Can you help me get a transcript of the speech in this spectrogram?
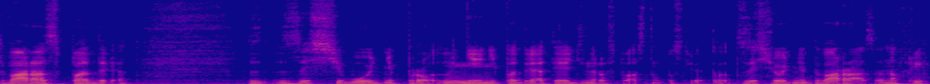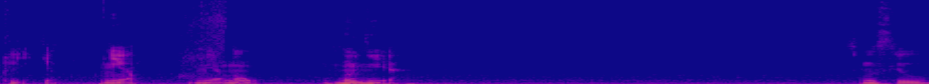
Два раза подряд. За сегодня, про... Ну, не, не подряд, я один раз паснул после этого. За сегодня два раза на фриклике. Не, не, ну, ну не. В смысле, у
